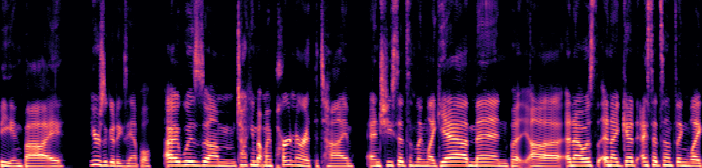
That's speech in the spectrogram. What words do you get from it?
being bi. Here's a good example. I was um, talking about my partner at the time, and she said something like, "Yeah, men," but uh, and I was and I get I said something like,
